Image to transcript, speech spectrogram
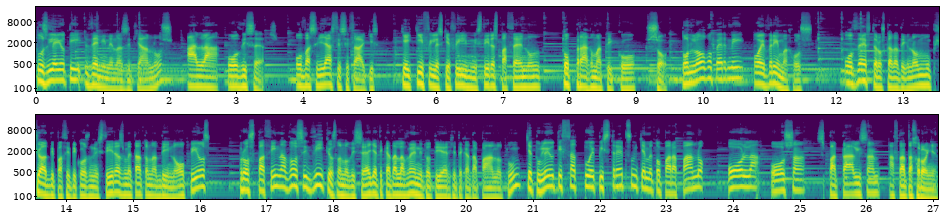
Τους λέει ότι δεν είναι ένας Ζητιάνος, αλλά ο Οδυσσέας, ο βασιλιάς της Ιθάκης. Και εκεί φίλες και φίλοι μνηστήρες παθαίνουν το πραγματικό σοκ. Τον λόγο παίρνει ο Ευρύμαχος, ο δεύτερος κατά τη γνώμη μου πιο αντιπαθητικός μνηστήρας μετά τον Αντίνο, ο οποίος προσπαθεί να δώσει δίκιο στον Οδυσσέα γιατί καταλαβαίνει το ότι έρχεται κατά πάνω του και του λέει ότι θα του επιστρέψουν και με το παραπάνω όλα όσα σπατάλησαν αυτά τα χρόνια.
